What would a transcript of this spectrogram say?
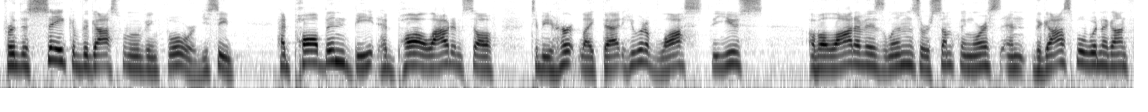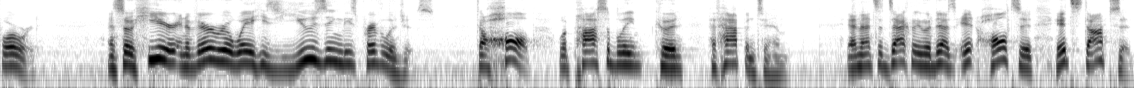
for the sake of the gospel moving forward. You see, had Paul been beat, had Paul allowed himself to be hurt like that, he would have lost the use of a lot of his limbs or something worse, and the gospel wouldn't have gone forward. And so, here, in a very real way, he's using these privileges to halt what possibly could have happened to him. And that's exactly what it does. It halts it, it stops it.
